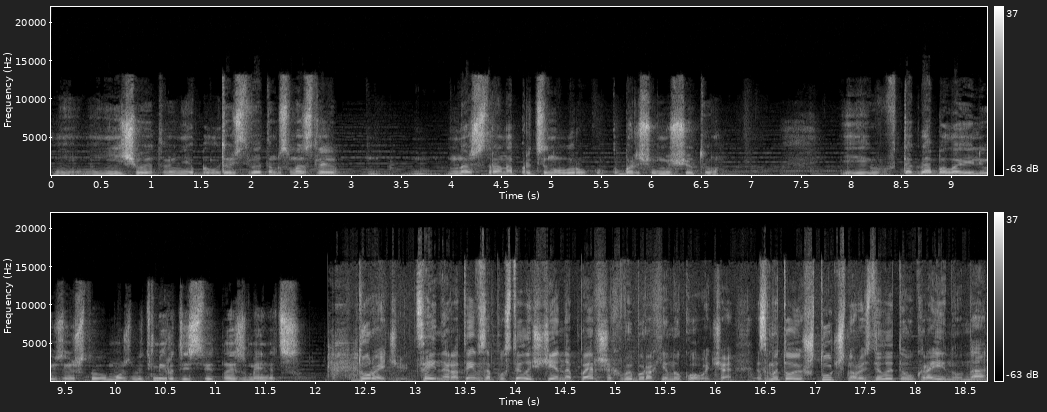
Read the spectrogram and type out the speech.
ни- ни- ничего этого не было. То есть в этом смысле наша страна протянула руку, по большому счету, и тогда была иллюзия, что, может быть, мир действительно изменится. До речі, цей наратив запустили ще на перших виборах Януковича з метою штучно розділити Україну на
